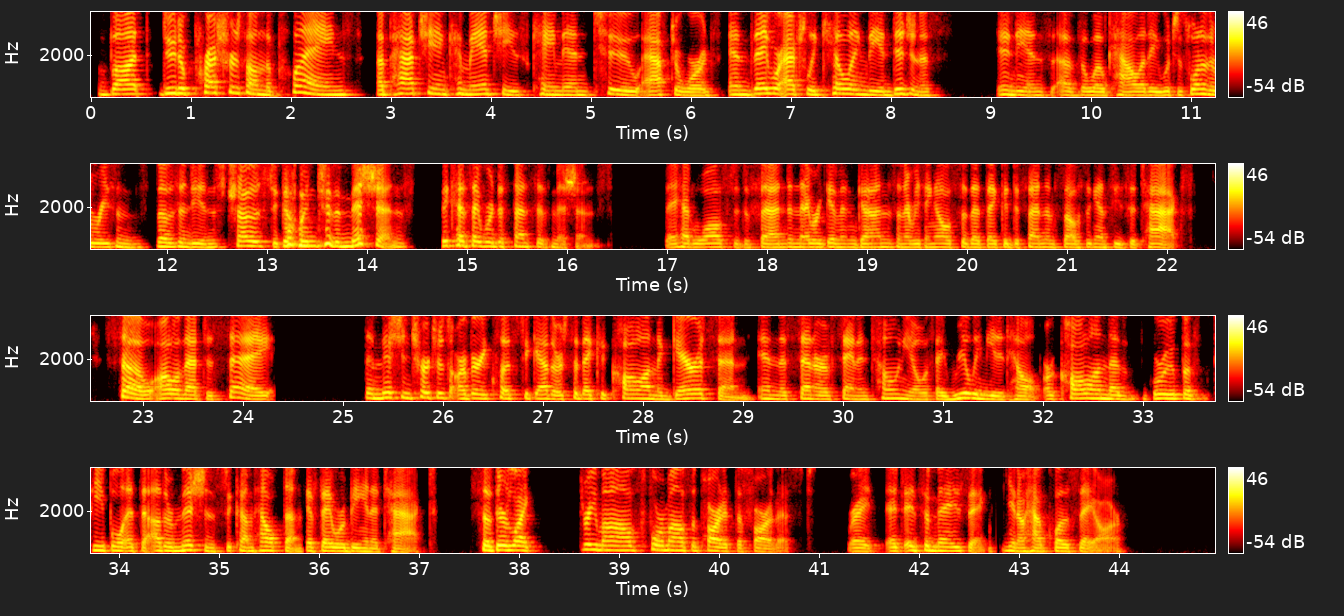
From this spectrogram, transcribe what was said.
But due to pressures on the plains, Apache and Comanches came in too afterwards, and they were actually killing the indigenous Indians of the locality, which is one of the reasons those Indians chose to go into the missions because they were defensive missions. They had walls to defend and they were given guns and everything else so that they could defend themselves against these attacks. So, all of that to say, the mission churches are very close together so they could call on the garrison in the center of San Antonio if they really needed help, or call on the group of people at the other missions to come help them if they were being attacked. So they're like three miles, four miles apart at the farthest, right? It, it's amazing, you know, how close they are.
